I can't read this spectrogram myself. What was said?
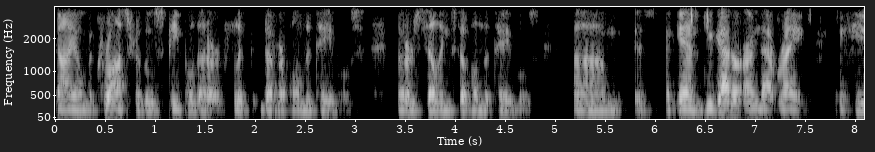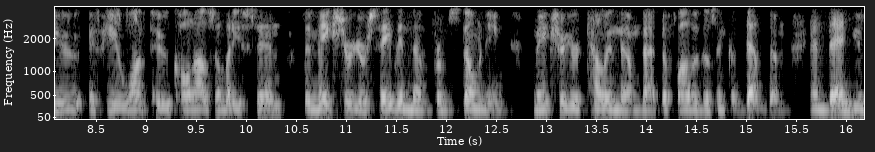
die on the cross for those people that are flip that are on the tables, that are selling stuff on the tables. Um, again, you got to earn that right. If you if you want to call out somebody's sin, then make sure you're saving them from stoning. Make sure you're telling them that the Father doesn't condemn them, and then you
